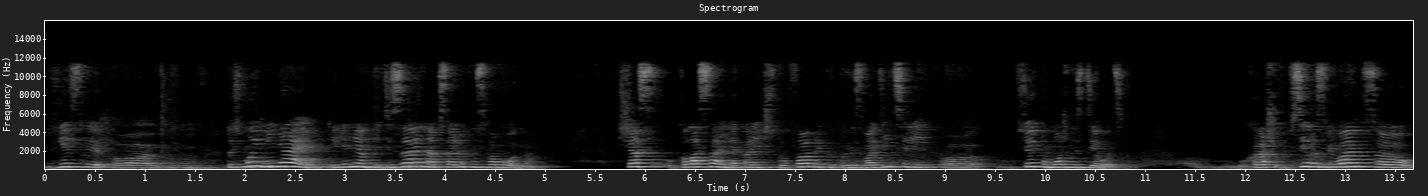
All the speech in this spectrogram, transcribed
Если, э, то есть мы меняем элементы дизайна абсолютно свободно. Сейчас колоссальное количество фабрик и производителей, э, все это можно сделать. Хорошо, все развиваются,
